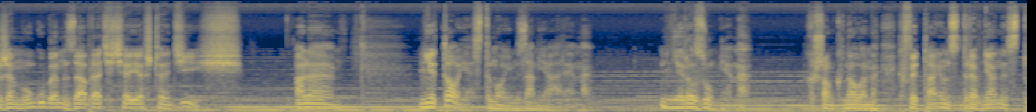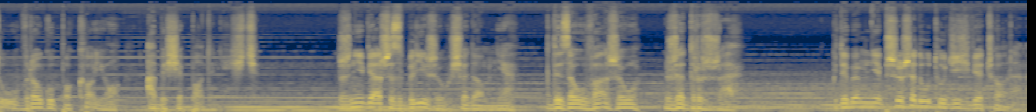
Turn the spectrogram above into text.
że mógłbym zabrać cię jeszcze dziś, ale nie to jest moim zamiarem. Nie rozumiem. Chrząknąłem, chwytając drewniany stół w rogu pokoju, aby się podnieść. Żniwiarz zbliżył się do mnie, gdy zauważył, że drżę. Gdybym nie przyszedł tu dziś wieczorem,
